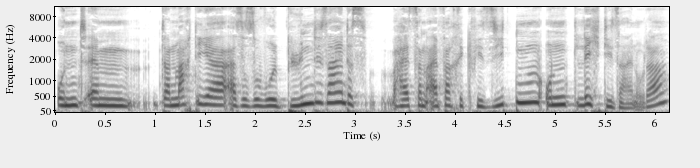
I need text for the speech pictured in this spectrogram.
Und ähm, dann macht ihr ja also sowohl Bühnendesign, das heißt dann einfach Requisiten und Lichtdesign, oder?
